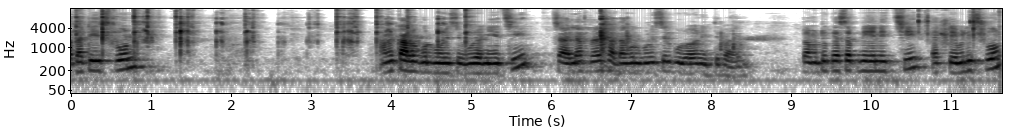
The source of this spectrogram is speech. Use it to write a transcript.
আধা স্পুন আমি কালো গোলমরিচের গুঁড়ো নিয়েছি। চাইলে আপনারা সাদা গোলমরিচের গুঁড়োও নিতে পারেন। টমেটো কেচাপ নিয়ে নিচ্ছি, এক টেবিল স্পুন।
